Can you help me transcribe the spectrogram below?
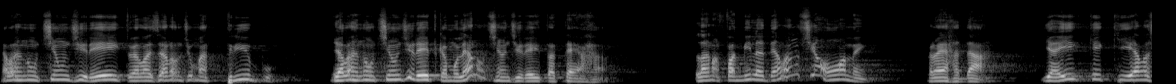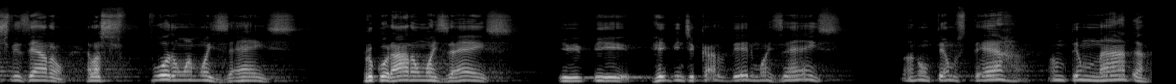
elas não tinham direito, elas eram de uma tribo, e elas não tinham direito, porque a mulher não tinha direito à terra. Lá na família dela não tinha homem para herdar. E aí, o que, que elas fizeram? Elas foram a Moisés, procuraram Moisés e, e reivindicaram dele: Moisés, nós não temos terra, nós não temos nada,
